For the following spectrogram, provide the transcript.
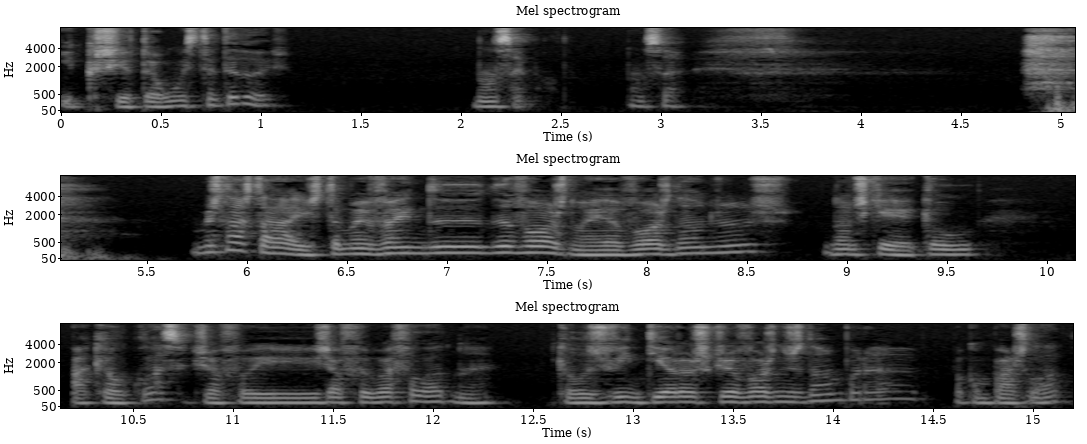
e cresci até 1,72. Não sei, mal. Não sei. Mas lá está, isto também vem de, da voz, não é? A voz dão-nos que é aquele, pá, aquele clássico, já foi, já foi bem falado, não é? Aqueles 20 euros que os avós nos dão para, para comprar gelado.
